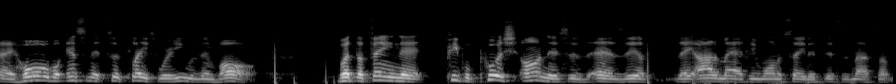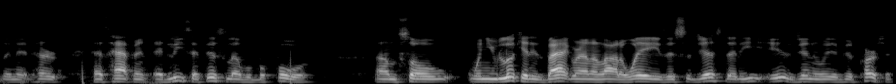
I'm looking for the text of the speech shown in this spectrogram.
a horrible incident took place where he was involved. But the thing that people push on this is as if they automatically want to say that this is not something that hurt has happened at least at this level before. Um, so when you look at his background in a lot of ways, it suggests that he is generally a good person.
